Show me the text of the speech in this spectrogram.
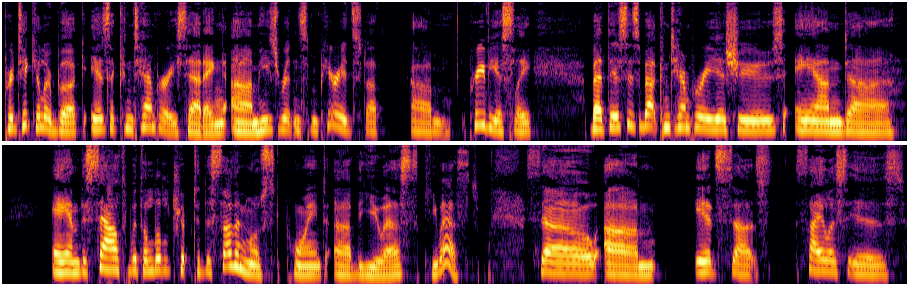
particular book is a contemporary setting. Um, he's written some period stuff um, previously, but this is about contemporary issues and uh, and the South with a little trip to the southernmost point of the U.S., Key West. So um, it's uh, Silas is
